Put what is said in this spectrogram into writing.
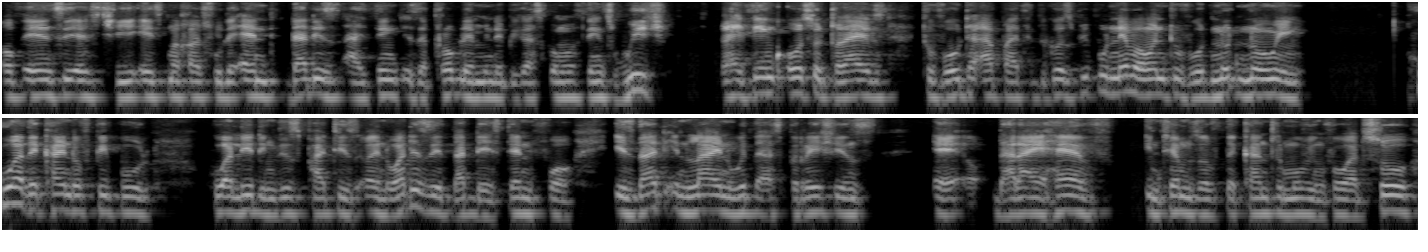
of ANC-SG, Ace Magashule. And that is, I think, is a problem in the bigger scheme of things, which I think also drives to voter apathy because people never want to vote not knowing who are the kind of people who are leading these parties and what is it that they stand for? Is that in line with the aspirations uh, that i have in terms of the country moving forward? So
